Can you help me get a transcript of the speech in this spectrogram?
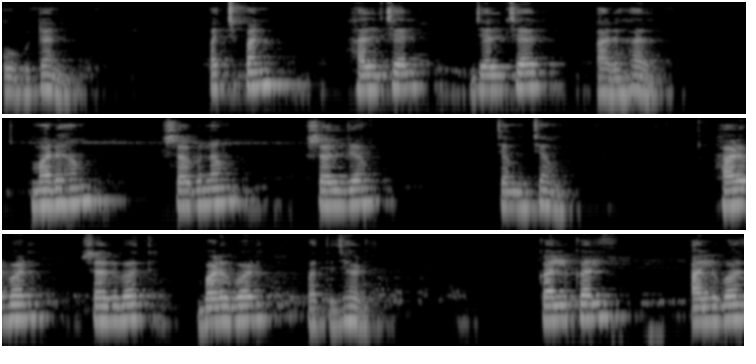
उबटन। पचपन, हलचल, जलचर, अरहर। मरहम, शबनम शलजम, चमचम। हड़बड़, शरबत, बड़बड़, पतझड़। कलकल, अलवर,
